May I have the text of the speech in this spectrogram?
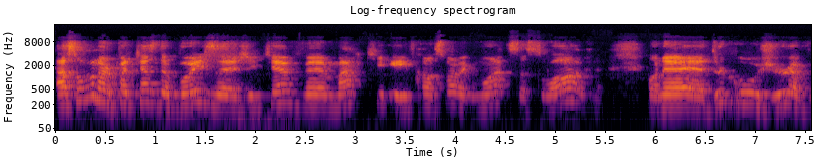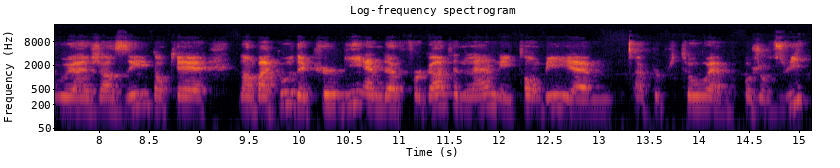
à soir, on a un podcast de boys. Euh, j'ai Kev, Marc et François avec moi ce soir. On a deux gros jeux à vous jaser. Donc, l'embargo de Kirby and the Forgotten Land est tombé un peu plus tôt aujourd'hui.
